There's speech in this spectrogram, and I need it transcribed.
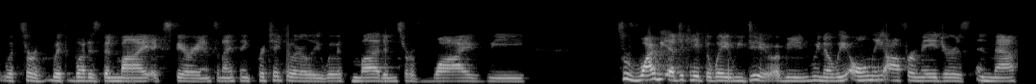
with sort of with what has been my experience, and I think particularly with Mudd and sort of why we sort of why we educate the way we do. I mean, we know we only offer majors in math,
